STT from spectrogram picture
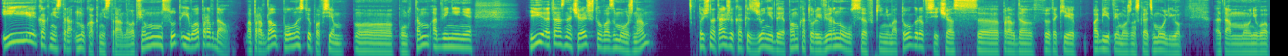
И, как ни странно, ну, как ни странно, в общем, суд его оправдал. Оправдал полностью по всем э, пунктам обвинения. И это означает, что, возможно, Точно так же, как и с Джонни Деппом, который вернулся в кинематограф, сейчас, э, правда, все-таки побитый, можно сказать, молью. Э, там у него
